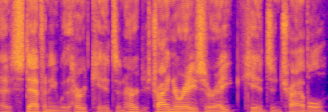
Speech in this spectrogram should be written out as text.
uh, Stephanie with her kids, and her trying to raise her eight kids and travel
